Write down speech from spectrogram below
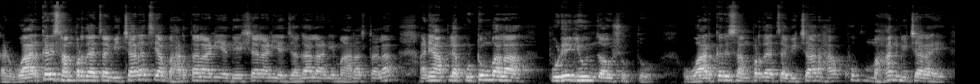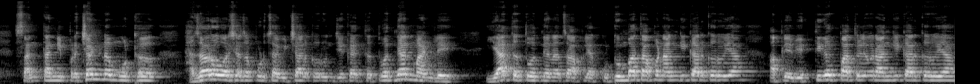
कारण वारकरी संप्रदायाचा विचारच या भारताला आणि या देशाला आणि या जगाला आणि महाराष्ट्राला आणि आपल्या कुटुंबाला पुढे घेऊन जाऊ शकतो. वारकरी संप्रदायाचा विचार हा खूप महान विचार आहे. संतांनी प्रचंड मोठं हजारो वर्षाचा पुढचा विचार करून जे काय तत्वज्ञान मांडले या तत्वज्ञानाचा आपल्या कुटुंबात आपण अंगीकार करूया आपल्या व्यक्तिगत पातळीवर अंगीकार करूया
